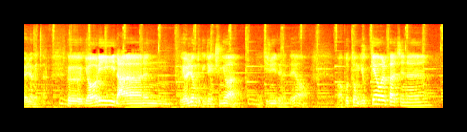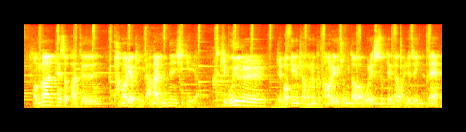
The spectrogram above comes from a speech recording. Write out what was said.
연령에 따라. 음. 그 열이 나는 그 연령도 굉장히 중요한 음. 기준이 되는데요. 어, 보통 6개월까지는 엄마한테서 받은 방어력이 남아 있는 시기예요. 특히 모유를 이제 먹이는 경우는 그 방어력이 좀 더 오래 지속된다고 알려져 있는데,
